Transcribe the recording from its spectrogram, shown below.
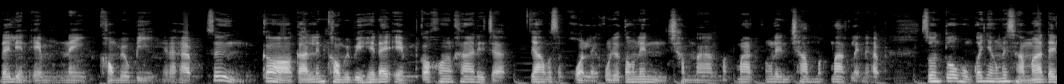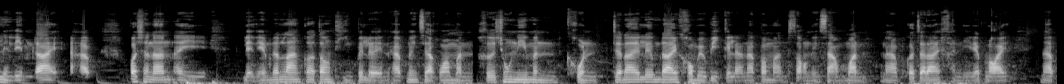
ได้เหรียญ M ในคอมเบลบีนะครับ ซึ่งก็การเล่นคอมเบลบีให้ได้ M ก็ค่อนข้างที่จะยากพอสมควรเลยคุณจะต้องเล่นชำนาญมากๆ ต้องเล่นช่ำมาก ๆเลยนะครับ ส่วนตัวผมก็ยังไม่สามารถได้เหรียญ M ได้นะครับ เพราะฉะนั้นไอ เหรียญ M ด้านล่างก็ต้องทิ้งไปเลยนะครับ เนื่องจากว่ามันคือช่วงนี้มันคนจะได้เริ่มได้คอมเบลบีกันแล้วนะประมาณ 2-3 วันนะครับก็จะได้คันนี้เรียบร้อยนะครับ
